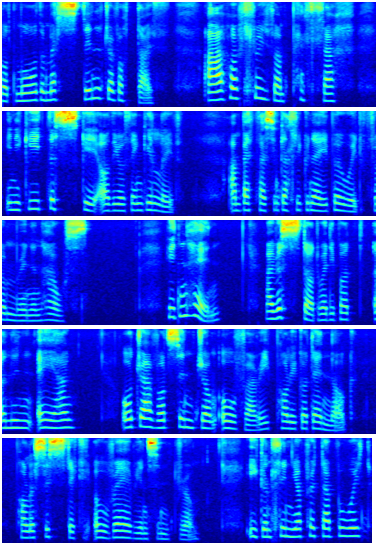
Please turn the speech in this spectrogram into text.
bod modd ymestyn y drafodaeth a holl llwyfan pellach i ni gyd dysgu oddi wrth ein gilydd am bethau sy'n gallu gwneud bywyd ffymryn yn haws. Hyd yn hyn, mae'r ystod wedi bod yn un eang o drafod syndrom ofari polygodenog, polycystic ovarian syndrome, i gynllunio prydau bwyd,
